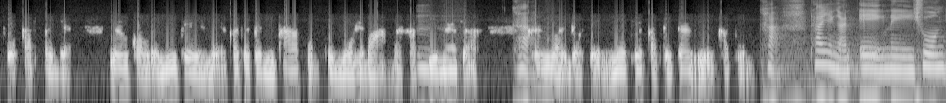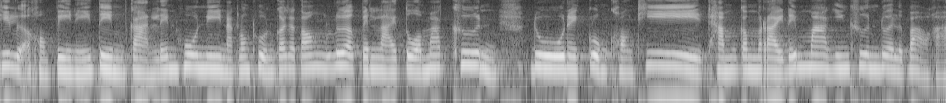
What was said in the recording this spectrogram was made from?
โฟกัสไปเนี่ยเรื่องของเรนนี่เพย์เนี่ยก็จะเป็นภาพของกลุ่มโรงพยาบาลนะครับ ที่น่าจะ เคลื่อนไหวโดดเด่นเมื่อเทียบกับเซ็กอื่นครับผมค่ะ ถ้าอย่างนั้นเองในช่วงที่เหลือของปีนี้ตีมการเล่นหุ้นนี่นักลงทุนก็จะต้องเลือกเป็นรายตัวมากขึ้น ดูในกลุ่มของที่ทำกำไรได้มากยิ่งขึ้นด้วยหรือเปล่าคะ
